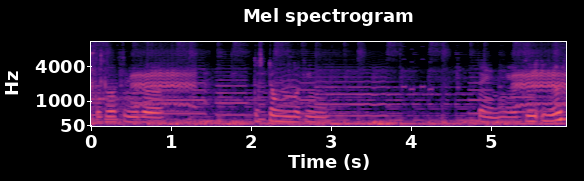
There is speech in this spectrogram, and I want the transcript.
To go through the the stone looking here, here.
